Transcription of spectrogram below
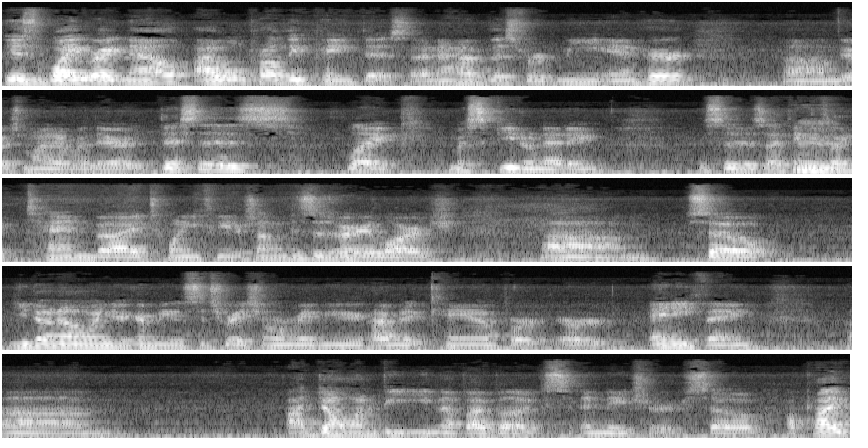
is white right now. I will probably paint this, and I have this for me and her. Um, there's mine over there. This is like mosquito netting. This is I think it's Mm. like 10 by 20 feet or something. This is very large. Um, so you don't know when you're going to be in a situation where maybe you're having a camp or, or anything. Um, I don't want to be eaten up by bugs in nature. So I'll probably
